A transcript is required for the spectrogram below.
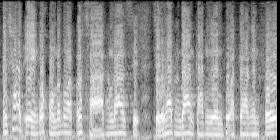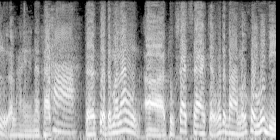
แบงก์ชาติเองก็คงต้องรักษาทางด้านเสเสรีภาพทางด้านการเงินพวกอัตราเงินเฟ้อหรืออะไรนะครับค่ะแต่ถ้าเกิดจะมานั่งอ่าถูกแทรกแซงจากรัฐบาลมันก็คงไม่ดี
